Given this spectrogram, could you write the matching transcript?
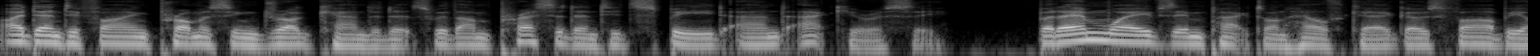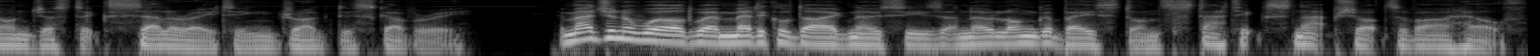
identifying promising drug candidates with unprecedented speed and accuracy. But M-Wave's impact on healthcare goes far beyond just accelerating drug discovery. Imagine a world where medical diagnoses are no longer based on static snapshots of our health,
